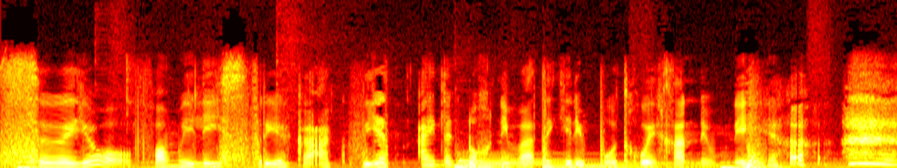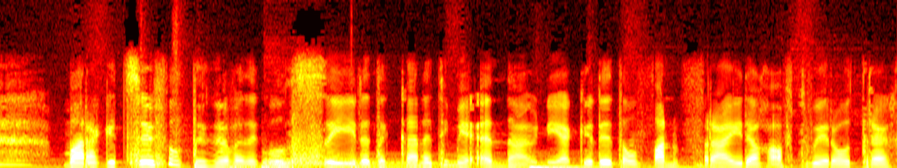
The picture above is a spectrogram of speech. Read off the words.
So ja, familiestreke. Ek weet eintlik nog nie wat ek hierdie pot gooi gaan noem nie. maar ek het soveel dinge wat ek wil sê dat ek kan dit nie meer inhou nie. Ek het dit al van Vrydag af 2 dae terug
